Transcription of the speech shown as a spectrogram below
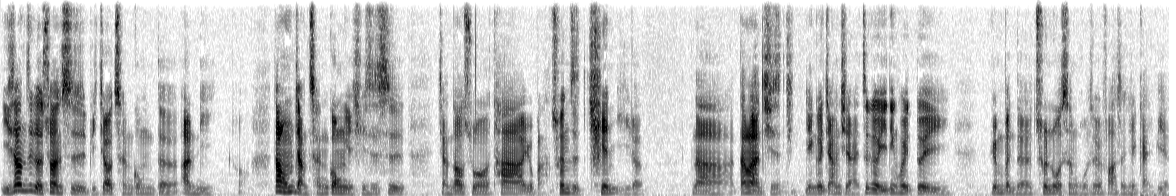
以上这个算是比较成功的案例。好，当然我们讲成功，也其实是。讲到说他有把村子迁移了，那当然，其实严格讲起来，这个一定会对原本的村落生活是会发生一些改变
